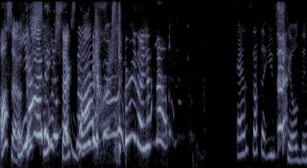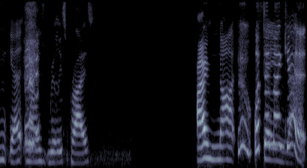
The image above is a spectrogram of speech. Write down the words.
Also, Yeah, there's so much sex in forgot. Horror Story, and I didn't know. And stuff that you still didn't get, and I was really surprised. I'm not. What didn't I get?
